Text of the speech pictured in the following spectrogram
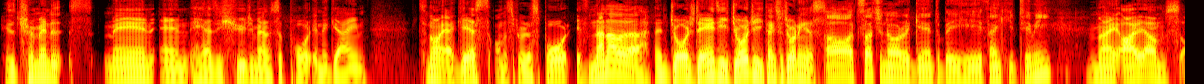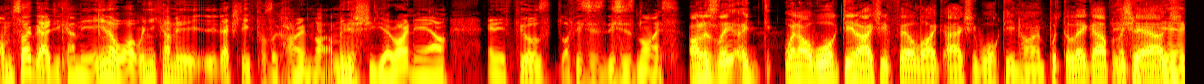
He's a tremendous man and he has a huge amount of support in the game. Tonight, our guest on the Spirit of Sport is none other than George Dansey. Georgie, thanks for joining us. Oh, it's such an honour again to be here. Thank you, Timmy. Mate, I, um, I'm, I'm so glad you come here. You know what? When you come here, it actually feels like home. Like I'm in the studio right now and it feels like this is this is nice. Honestly, I, when I walked in, I actually felt like I actually walked in home. Put the leg up on the couch, yeah,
